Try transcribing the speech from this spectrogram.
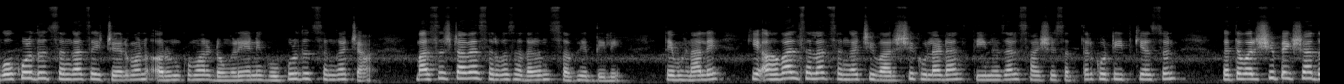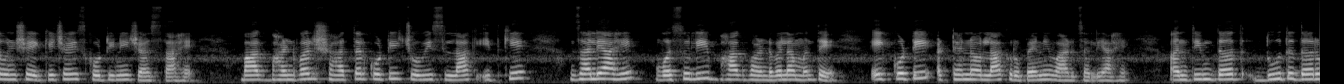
गोकुळ दूध संघाचे चेअरमन अरुणकुमार डोंगळे यांनी गोकुळ दूध संघाच्या बासष्टाव्या सर्वसाधारण सभेत दिली. ते म्हणाले की अहवाल सलाद संघाची वार्षिक उलाढाल तीन हजार सहाशे सत्तर कोटी इतकी असून गतवर्षीपेक्षा दोनशे एक्केचाळीस कोटींनी जास्त आहे. भाग भांडवल शहात्तर कोटी चोवीस लाख इतके झाले आहे. वसुली भाग भांडवलामध्ये एक कोटी अठ्ठ्याण्णव लाख रुपयांनी वाढ झाली आहे. अंतिम दर दूध दर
